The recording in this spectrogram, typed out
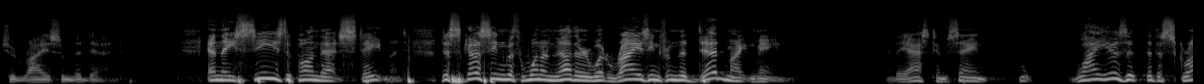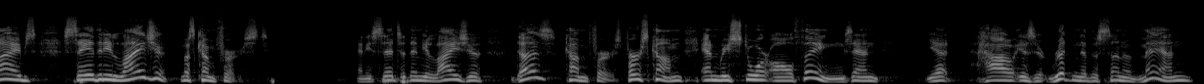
should rise from the dead. And they seized upon that statement, discussing with one another what rising from the dead might mean. And they asked him, saying, well, Why is it that the scribes say that Elijah must come first? And he said to them, Elijah does come first, first come and restore all things. And yet, how is it written of the Son of Man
